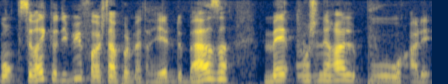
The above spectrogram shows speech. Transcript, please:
Bon, c'est vrai qu'au début, il faut acheter un peu le matériel de base, mais en général, pour allez,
